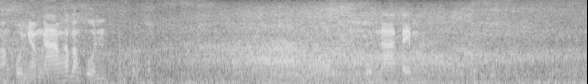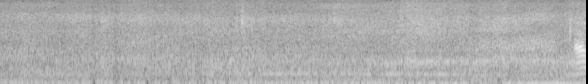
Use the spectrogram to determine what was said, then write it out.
บางฝุ่นงามๆครับบางฝุ่นฝุ่นหน้าเต็ม เอา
